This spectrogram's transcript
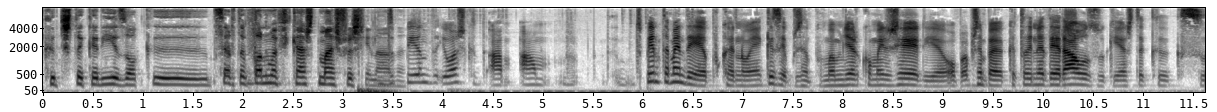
que, destacarias ou que, de certa forma, ficaste mais fascinada? Depende, eu acho que há, há depende também da época, não é? Quer dizer, por exemplo, uma mulher como a Egéria, ou por exemplo a Catalina Derauso, que é esta que, que, se,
